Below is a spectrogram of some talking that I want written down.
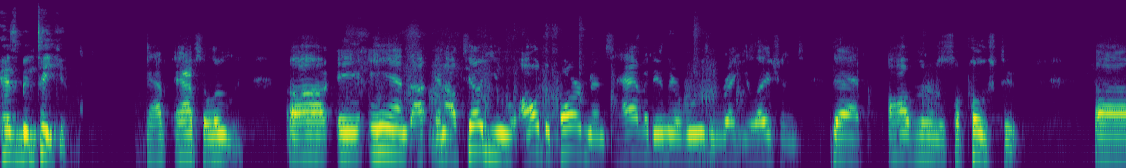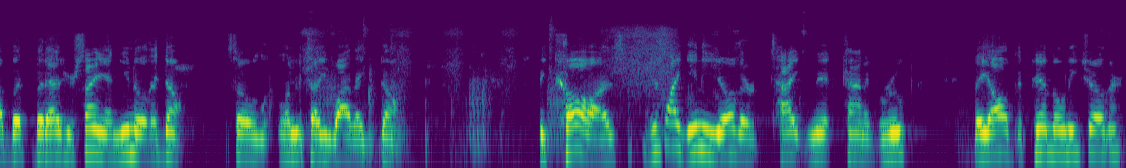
has been taken. Absolutely. Uh, and and I'll tell you, all departments have it in their rules and regulations that officers are supposed to. Uh, but but as you're saying, you know they don't. So let me tell you why they don't. Because just like any other tight knit kind of group, they all depend on each other.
